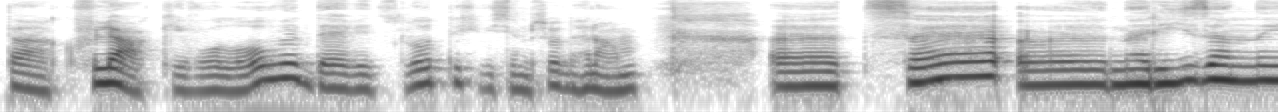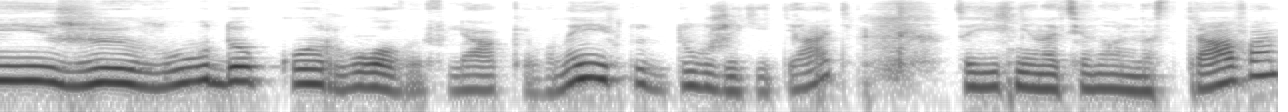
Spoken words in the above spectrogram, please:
Так, фляки волови 9 злотих 800 грам. Е, Це е, нарізаний желудок корови, фляки. Вони їх тут дуже їдять. Це їхня національна страва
